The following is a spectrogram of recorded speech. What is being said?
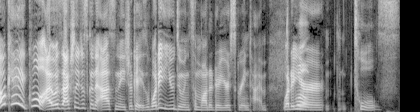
Okay, cool. I was actually just gonna ask Anish. Okay, so what are you doing to monitor your screen time? What are Well- your tools?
